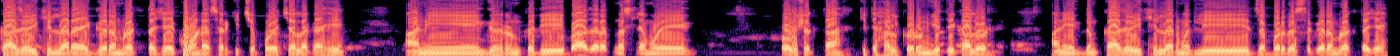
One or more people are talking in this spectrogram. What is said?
काजळी खिल्लार आहे गरम रक्ताची आहे खोंडासारखी चपळ चालक आहे. आणि घरून कधी बाजारात नसल्यामुळे पाहू शकता किती हाल करून घेते कालवड. आणि एकदम काजळी खिल्लार मधली जबरदस्त गरम रक्ताची आहे.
